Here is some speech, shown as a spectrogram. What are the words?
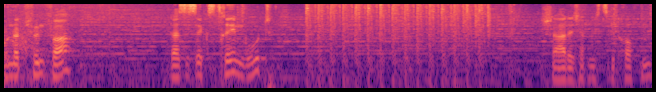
105er. Das ist extrem gut. Schade, ich habe nichts getroffen.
